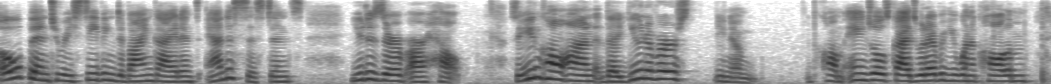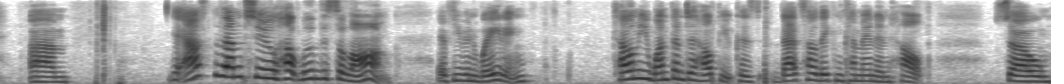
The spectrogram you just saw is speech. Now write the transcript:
open to receiving divine guidance and assistance. You deserve our help. So you can call on the universe, you know, call them angels, guides, whatever you want to call them. Um, ask them to help move this along if you've been waiting. Tell them you want them to help you because that's how they can come in and help. So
